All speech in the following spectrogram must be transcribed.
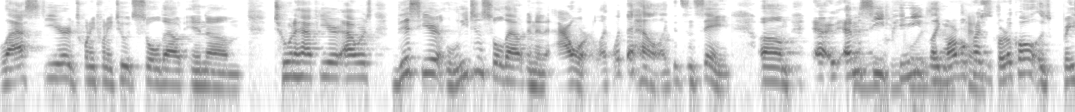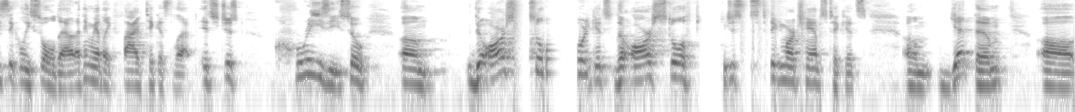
Last year in 2022, it sold out in um, two and a half year hours. This year, Legion sold out in an hour. Like what the hell? Like it's insane. Um, MCP, like Marvel Crisis Protocol, is basically sold out. I think we have like five tickets left. It's just crazy. So um, there are still tickets. There are still a few just Sigmar Champs tickets. Um, get them. Uh,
